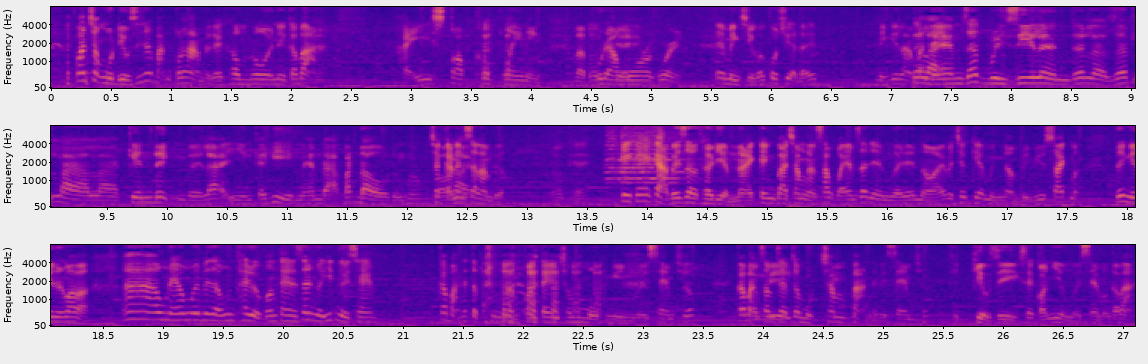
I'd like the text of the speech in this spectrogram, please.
Quan trọng một điều duy nhất bạn có làm được hay không thôi nên các bạn hãy stop complaining và put Ok. out more work. Thế mình chỉ có câu chuyện đấy. Mình đi làm tức là đêm em rất resilient tức là rất là là kiên định với lại những cái gì mà em đã bắt đầu đúng không? Chắc chắn em sẽ làm được ok. Cái cái cả bây giờ thời điểm này kênh 300 ngàn sub của em rất nhiều người nên nói. Và trước kia mình làm review sách mà. Rất nhiều người nói bảo à ông này ông ấy bây giờ ông thay đổi content rất người ít người xem. Các bạn hãy tập trung làm content cho 1.000 người xem trước. Các bạn ý. xem cho 100 bạn để người xem trước thì kiểu gì sẽ có nhiều người xem hơn các bạn.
